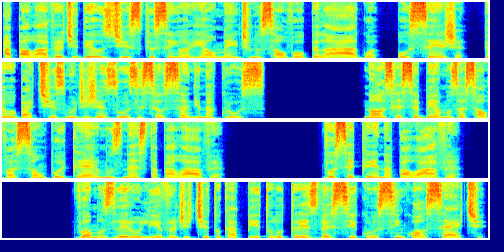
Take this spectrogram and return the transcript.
A palavra de Deus diz que o Senhor realmente nos salvou pela água, ou seja, pelo batismo de Jesus e seu sangue na cruz. Nós recebemos a salvação por crermos nesta palavra. Você crê na palavra? Vamos ler o livro de Tito, capítulo 3, versículos 5 ao 7.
